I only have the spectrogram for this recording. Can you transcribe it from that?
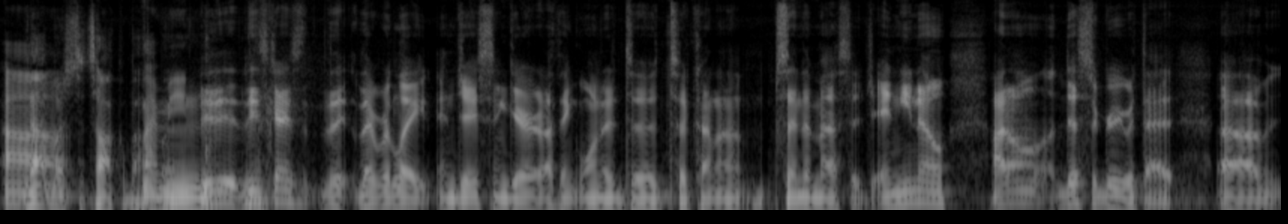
Uh, not much to talk about. I but- mean, Th- These guys, they, they were late, and Jason Garrett, I think, wanted to, to kind of send a message. And you know, I don't disagree with that. Um,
